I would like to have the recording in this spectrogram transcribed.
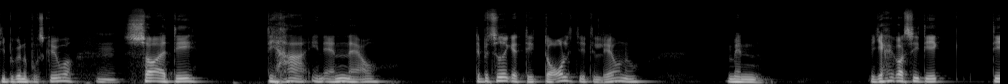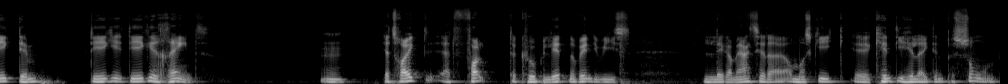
de begyndte at bruge skrivere, Mm. så er det, det har en anden nerve. Det betyder ikke, at det er dårligt, det de laver nu. Men, men jeg kan godt se, at det er ikke, det er ikke dem. Det er ikke, det er ikke rent. Mm. Jeg tror ikke, at folk, der køber billet, nødvendigvis lægger mærke til dig, og måske øh, kendte de heller ikke den person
